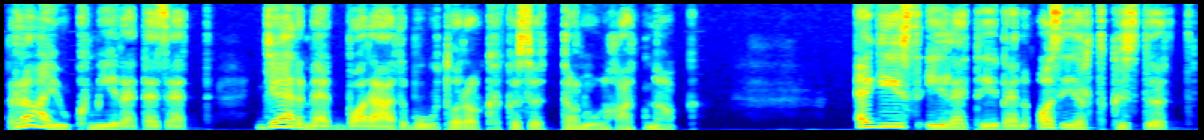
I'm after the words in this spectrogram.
rájuk méretezett, gyermekbarát bútorok között tanulhatnak. Egész életében azért küzdött,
